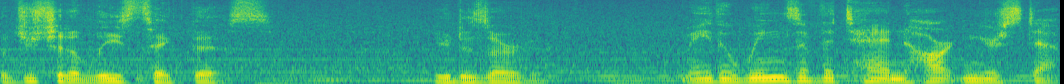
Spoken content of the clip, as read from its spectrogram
but you should at least take this. You deserve it. May the wings of the Ten hearten your step.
